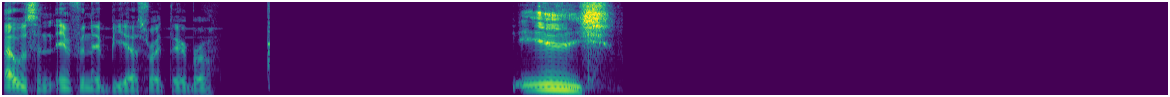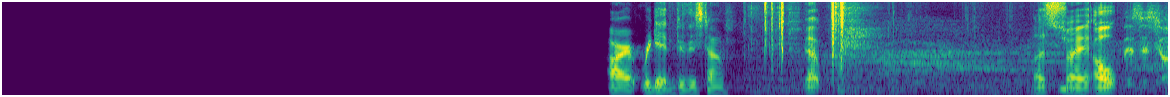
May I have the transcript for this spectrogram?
That was an infinite BS right there, bro. Eesh. All right, we're getting through this time. Yep. Let's try. Oh, This is Tom.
